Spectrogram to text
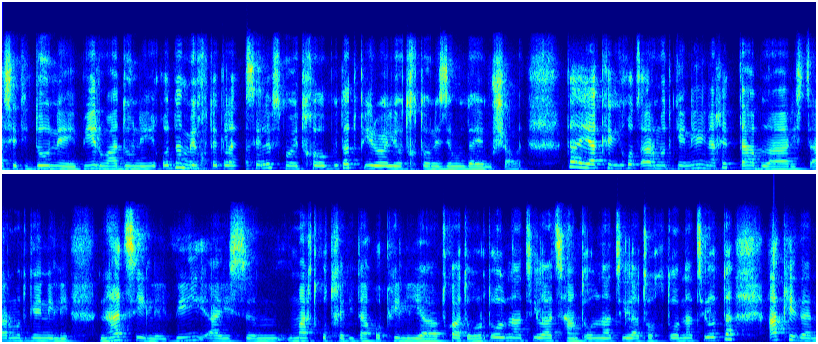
ასეთი დონეები, 8 დონე იყო და მეხუთე კლასელებს მოეთხოვებოდათ პირველი 4 დონეზე უნდა ემუშავათ. და აი აქ იყო წარმოდგენილი, ნახეთ, დაბლა არის წარმოდგენილი ნაწილები, აი ეს მართკუთხედი დაყოფილია, თქვათ, ორტოლ ნაწილად, სამტოლ ნაწილად, ოთხტოლ ნაწილად და აქედან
